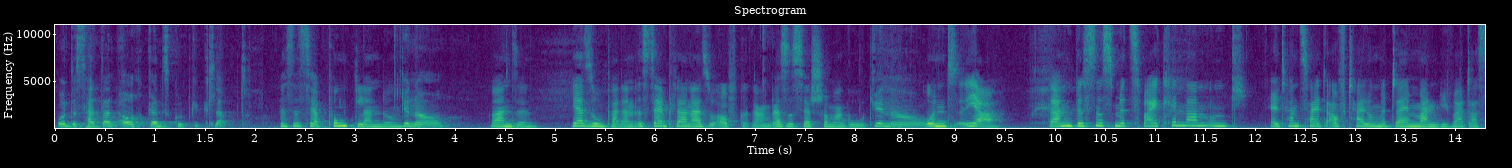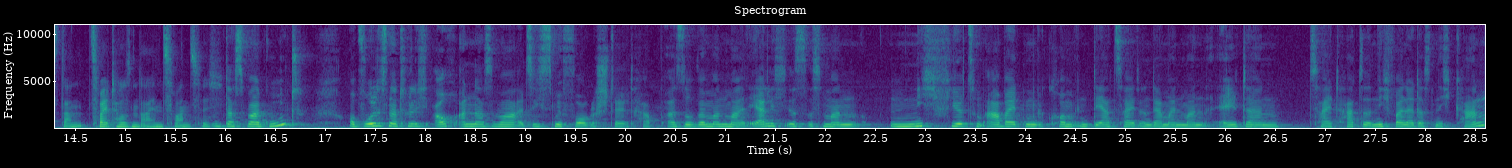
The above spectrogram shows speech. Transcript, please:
Und es hat dann auch ganz gut geklappt. Das ist ja Punktlandung. Genau. Wahnsinn. Ja, super. Dann ist dein Plan also aufgegangen. Das ist ja schon mal gut. Genau. Und ja, dann Business mit zwei Kindern und Elternzeitaufteilung mit deinem Mann. Wie war das dann 2021? Das war gut, obwohl es natürlich auch anders war, als ich es mir vorgestellt habe. Also wenn man mal ehrlich ist, ist man nicht viel zum Arbeiten gekommen in der Zeit, in der mein Mann Elternzeit hatte. Nicht, weil er das nicht kann,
